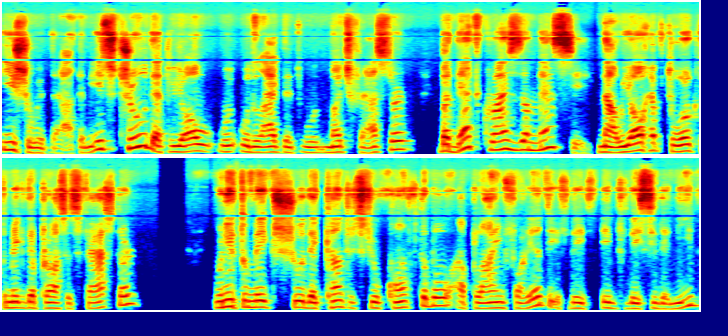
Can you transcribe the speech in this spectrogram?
issue with that. I mean, it's true that we all w- would like that much faster, but that crisis is messy. Now, we all have to work to make the process faster. We need to make sure that countries feel comfortable applying for it if they if they see the need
